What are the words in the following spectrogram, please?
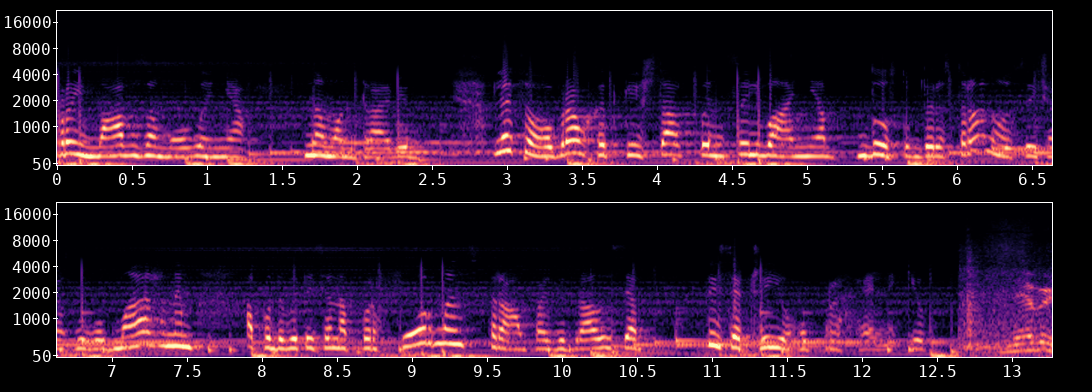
приймав замовлення на Макдрайві. Для цього брав хиткий штат Пенсильванія. Доступ до ресторану у цей час був обмеженим. А подивитися на перформанс Трампа зібралися тисячі його прихильників. Never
